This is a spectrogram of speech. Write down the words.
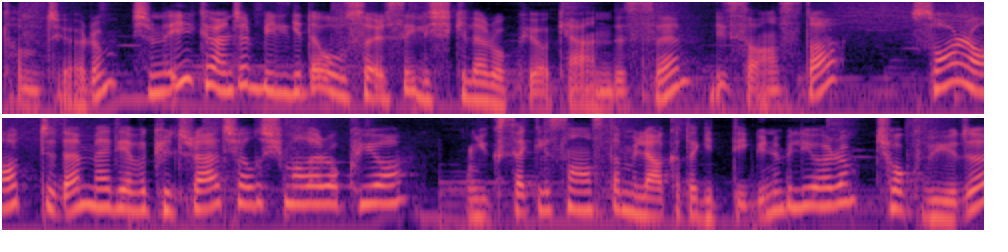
tanıtıyorum. Şimdi ilk önce Bilgi'de uluslararası ilişkiler okuyor kendisi lisansta. Sonra ODTÜ'de medya ve kültürel çalışmalar okuyor. Yüksek lisansta mülakata gittiği günü biliyorum. Çok büyüdü.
